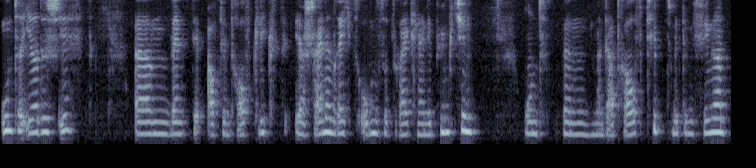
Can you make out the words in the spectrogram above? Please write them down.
unterirdisch ist, Ähm, Wenn du auf den draufklickst, erscheinen rechts oben so drei kleine Pünktchen. Und wenn man da drauf tippt mit dem Finger,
